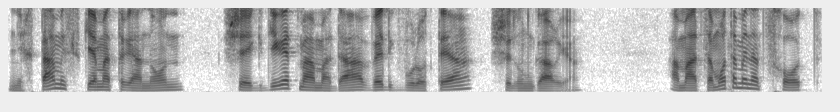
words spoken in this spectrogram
נחתם הסכם הטריאנון שהגדיר את מעמדה ואת גבולותיה של הונגריה. המעצמות המנצחות,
